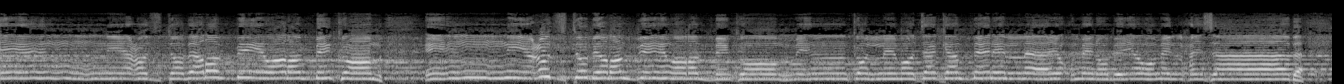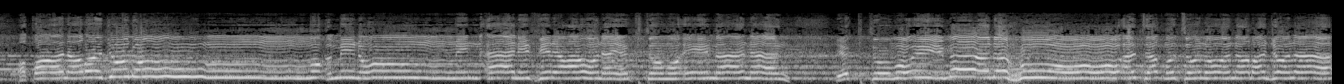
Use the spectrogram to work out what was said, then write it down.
إني عذت بربي وربكم إني عذت بربي وربكم من كل متكبر لا يؤمن بيوم الحساب. وقال رجل مؤمن من آل فرعون يكتم إيمانه يكتم إيمانه. أتقتلون رجلا؟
